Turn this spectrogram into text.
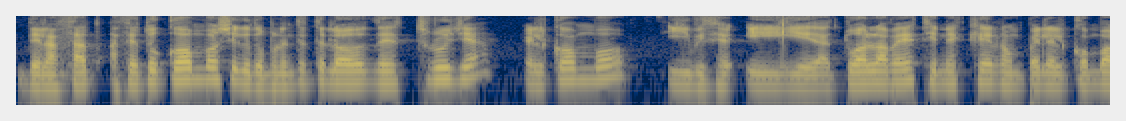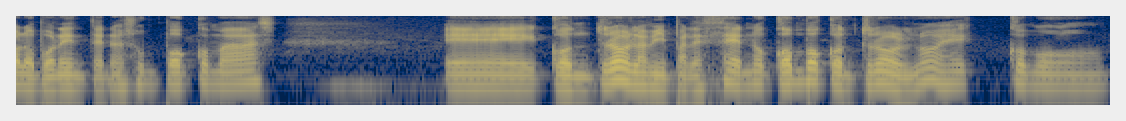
de lanzar, hacer tu combo sin que tu oponente te lo destruya el combo y, y tú a la vez tienes que romperle el combo al oponente, ¿no? Es un poco más eh, control, a mi parecer, ¿no? Combo control, ¿no? Es como...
